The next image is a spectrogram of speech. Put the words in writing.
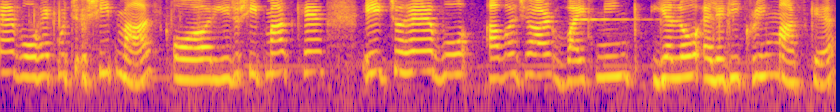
है वो है कुछ शीट मास्क और ये जो शीट मास्क है एक जो है वो आवाजार whitening yellow LED cream mask है।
